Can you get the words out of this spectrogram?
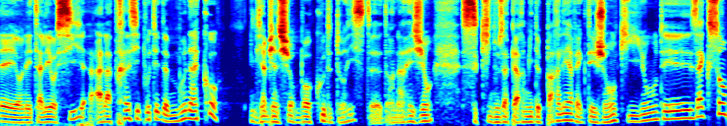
Et on est allé aussi à la principauté de Monaco. Il y a bien sûr beaucoup de touristes dans la région, ce qui nous a permis de parler avec des gens qui ont des accents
